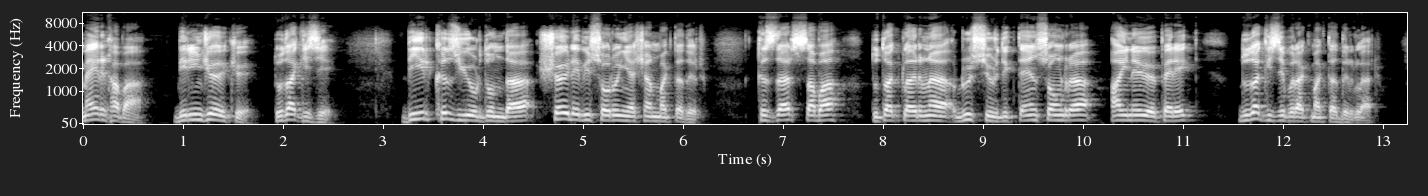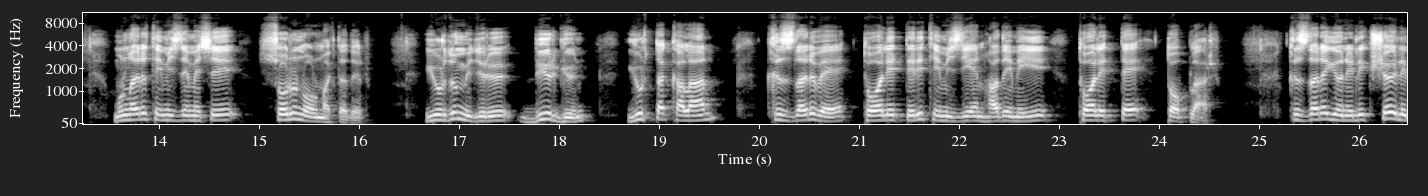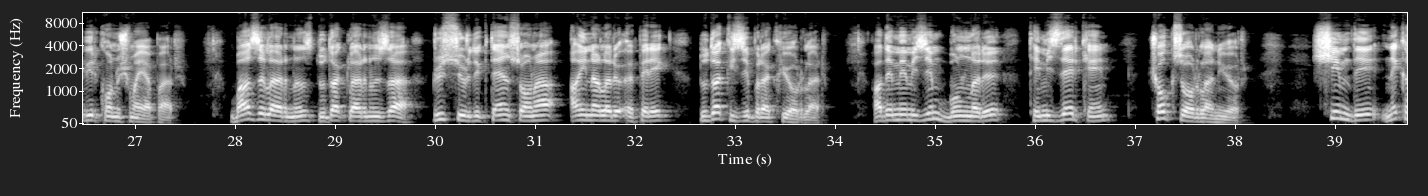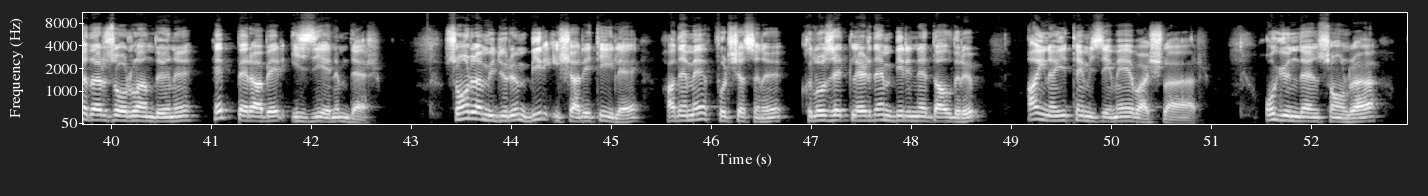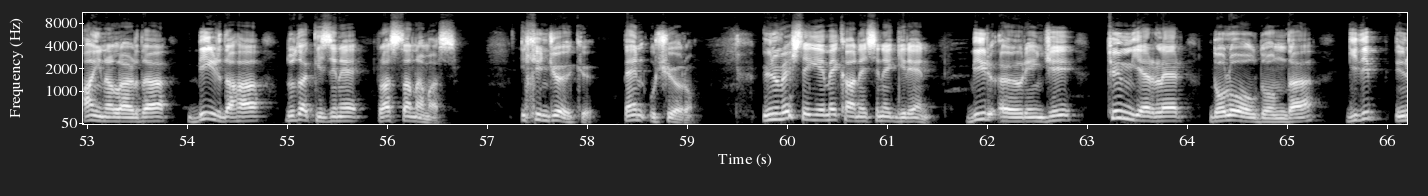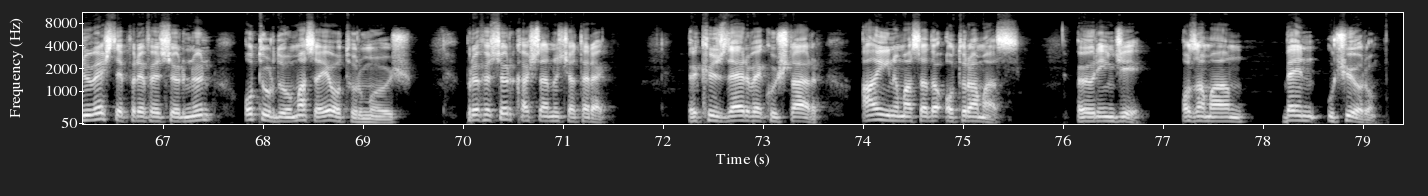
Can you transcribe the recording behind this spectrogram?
Merhaba. Birinci öykü. Dudak izi. Bir kız yurdunda şöyle bir sorun yaşanmaktadır. Kızlar sabah dudaklarına ruj sürdükten sonra aynayı öperek dudak izi bırakmaktadırlar. Bunları temizlemesi sorun olmaktadır. Yurdun müdürü bir gün yurtta kalan kızları ve tuvaletleri temizleyen hademeyi tuvalette toplar. Kızlara yönelik şöyle bir konuşma yapar. Bazılarınız dudaklarınıza rüz sürdükten sonra aynaları öperek dudak izi bırakıyorlar. Hadememizin bunları temizlerken çok zorlanıyor. Şimdi ne kadar zorlandığını hep beraber izleyelim der. Sonra müdürün bir işaretiyle hademe fırçasını klozetlerden birine daldırıp aynayı temizlemeye başlar. O günden sonra aynalarda bir daha dudak izine rastlanamaz. İkinci öykü. Ben uçuyorum. Üniversite yemekhanesine giren bir öğrenci tüm yerler dolu olduğunda gidip üniversite profesörünün oturduğu masaya oturmuş. Profesör kaşlarını çatarak Öküzler ve kuşlar aynı masada oturamaz. Öğrenci, o zaman ben uçuyorum.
